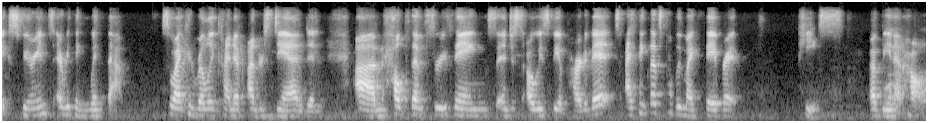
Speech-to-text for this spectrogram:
experience everything with them. So I can really kind of understand and um, help them through things and just always be a part of it. I think that's probably my favorite piece of being at home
